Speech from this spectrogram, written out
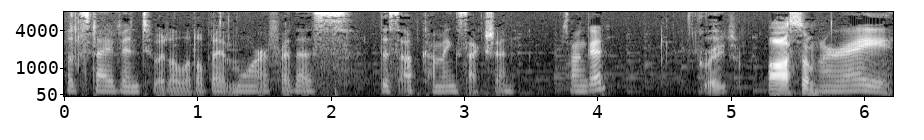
let's dive into it a little bit more for this this upcoming section. Sound good? Great. awesome. All right.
